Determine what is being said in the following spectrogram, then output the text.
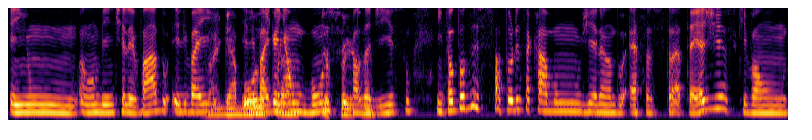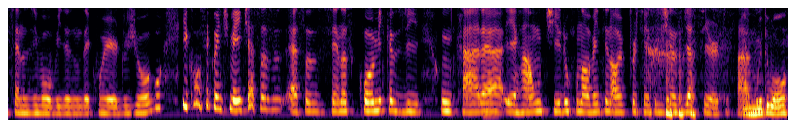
em um, um ambiente elevado, ele vai, Vai ganhar ele vai ganhar um bônus de por acerto, causa né? disso. Então, todos esses fatores acabam gerando essas estratégias que vão sendo desenvolvidas no decorrer do jogo e, consequentemente, essas, essas cenas cômicas de um cara errar um tiro com 99% de chance de acerto, sabe? É muito bom.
